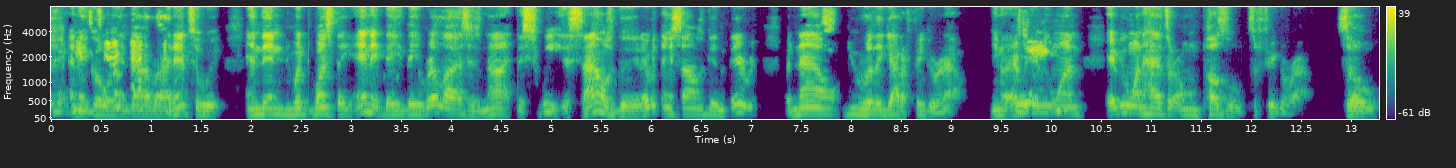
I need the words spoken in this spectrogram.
mm-hmm. and they go and dive right into it. And then once they in it, they they realize it's not the sweet. It sounds good. Everything sounds good in theory, but now you really got to figure it out. You know, every, yeah. everyone everyone has their own puzzle to figure out. So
